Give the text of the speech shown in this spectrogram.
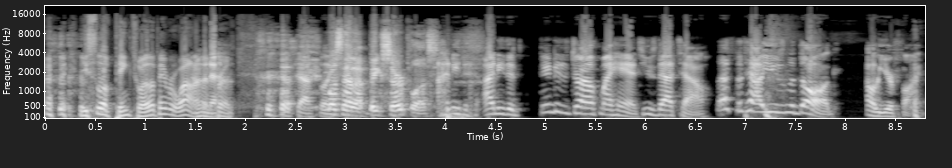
you still have pink toilet paper? Wow, I'm No, no. impressed. this house, like, Must have a big surplus. I need to, I need to I need to dry off my hands. Use that towel. That's the towel using the dog. Oh, you're fine.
